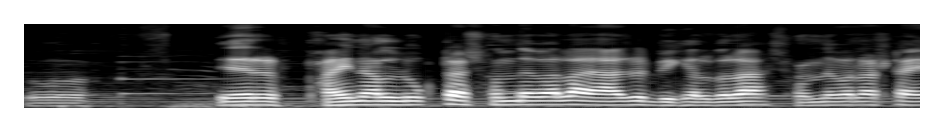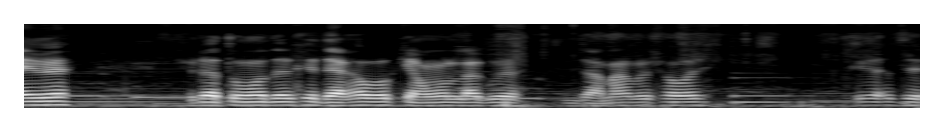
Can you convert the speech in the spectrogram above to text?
তো এর ফাইনাল লুকটা সন্ধেবেলায় আসবে, বিকেলবেলা, সন্ধেবেলার টাইমে সেটা তোমাদেরকে দেখাবো, কেমন লাগবে জানাবে সবাই। ঠিক আছে?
